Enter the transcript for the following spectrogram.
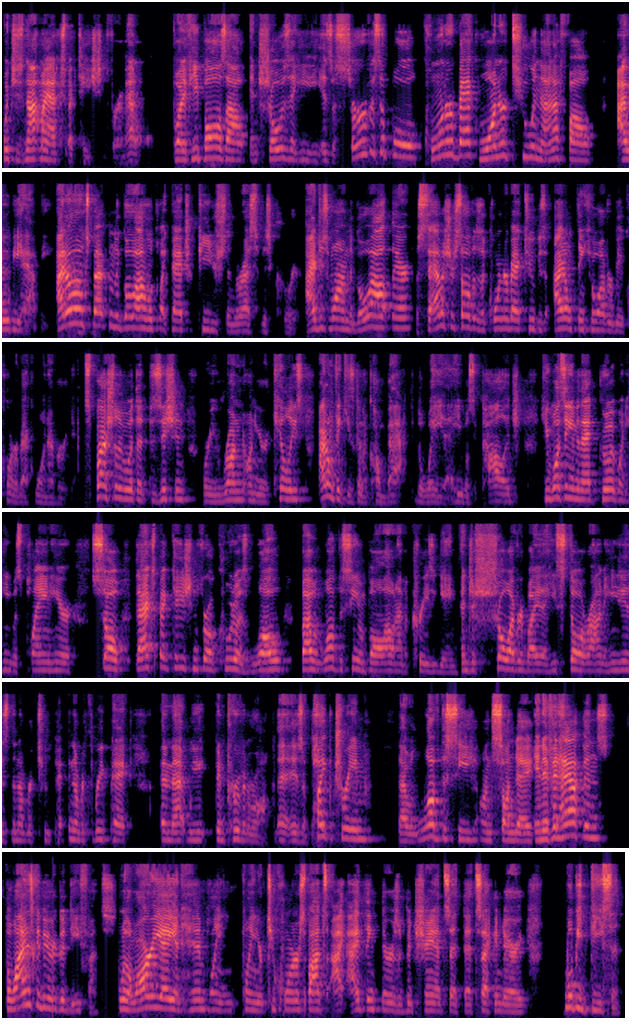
which is not my expectation for him at all. But if he balls out and shows that he is a serviceable cornerback one or two in the NFL, I will be happy. I don't expect him to go out and look like Patrick Peterson the rest of his career. I just want him to go out there, establish yourself as a cornerback too, because I don't think he'll ever be a cornerback one ever again, especially with a position where you run on your Achilles. I don't think he's going to come back the way that he was in college. He wasn't even that good when he was playing here. So the expectation for Okudah is low, but I would love to see him ball out and have a crazy game and just show everybody that he's still around and he is the number two pick, number three pick and that we've been proven wrong. That is a pipe dream that I would love to see on Sunday. And if it happens, the Lions can be a good defense. With Oruwariye and him playing playing your two corner spots, I, I think there's a good chance that that secondary will be decent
